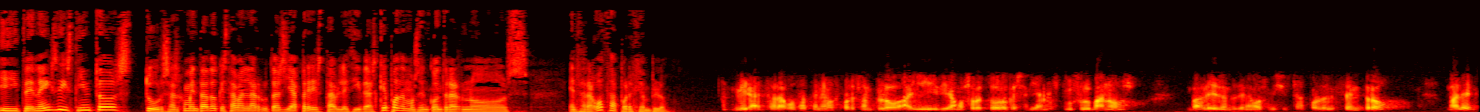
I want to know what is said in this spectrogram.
Y tenéis distintos tours. Has comentado que estaban las rutas ya preestablecidas. ¿Qué podemos encontrarnos en Zaragoza, por ejemplo? Mira, en Zaragoza tenemos, por ejemplo, ahí, digamos, sobre todo lo que serían los tours urbanos, ¿vale? Donde tenemos visitas por el centro, ¿vale?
